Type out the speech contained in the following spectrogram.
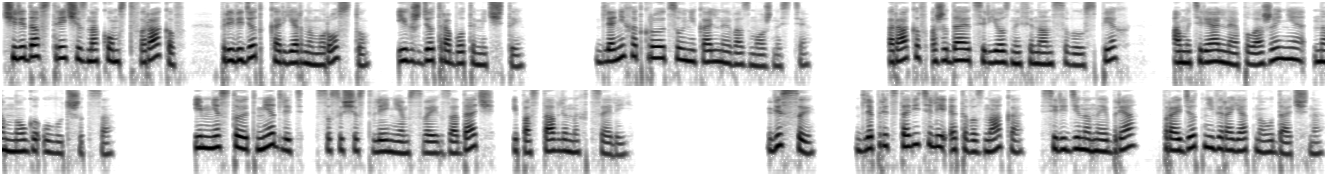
Череда встреч и знакомств раков приведет к карьерному росту, их ждет работа мечты. Для них откроются уникальные возможности. Раков ожидает серьезный финансовый успех, а материальное положение намного улучшится. Им не стоит медлить с осуществлением своих задач и поставленных целей. Весы. Для представителей этого знака середина ноября пройдет невероятно удачно.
